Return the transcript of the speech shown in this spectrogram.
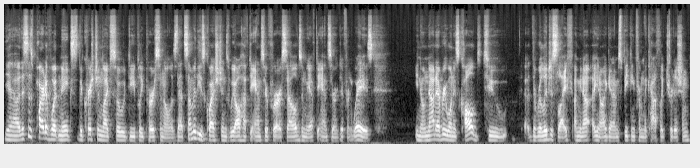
yeah, this is part of what makes the Christian life so deeply personal is that some of these questions we all have to answer for ourselves and we have to answer in different ways. You know, not everyone is called to uh, the religious life. I mean, you know, again, I'm speaking from the Catholic tradition,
